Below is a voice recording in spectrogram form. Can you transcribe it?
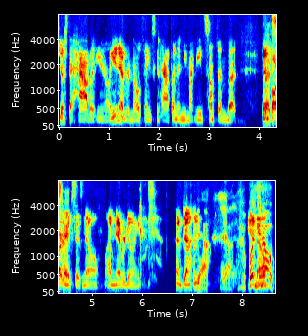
just to have it. You know, you never know; things can happen, and you might need something. But then That's part of me says, "No, I'm never doing it. I'm done." yeah yeah but you know? know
